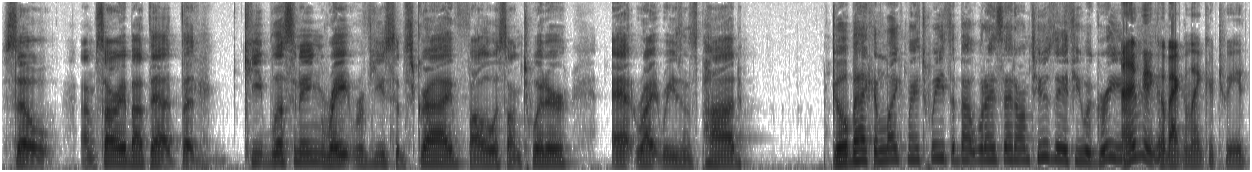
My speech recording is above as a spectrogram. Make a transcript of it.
So I'm sorry about that, but keep listening, rate, review, subscribe, follow us on Twitter at Right Reasons Pod. Go back and like my tweets about what I said on Tuesday if you agree. I'm going to go back and like your tweets.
